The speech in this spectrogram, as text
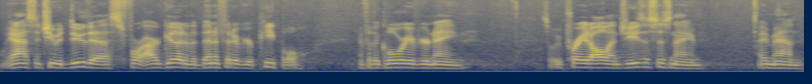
We ask that you would do this for our good and the benefit of your people and for the glory of your name. So we pray it all in Jesus' name. Amen.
